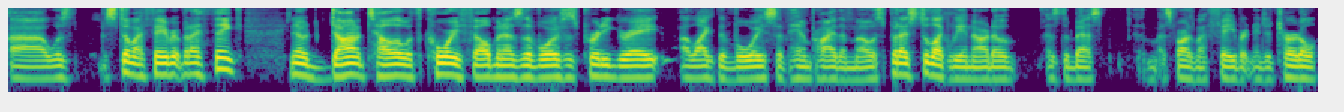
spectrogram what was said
uh, was still my favorite, but I think you know Donatello with Corey Feldman as the voice is pretty great. I like the voice of him probably the most, but I still like Leonardo as the best as far as my favorite Ninja Turtle.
